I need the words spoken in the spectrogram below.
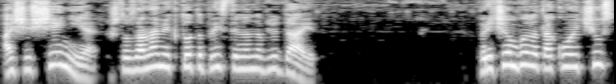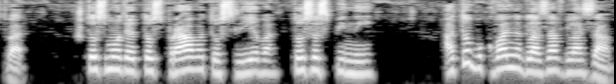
ощущение, что за нами кто-то пристально наблюдает. Причем было такое чувство, что смотрят то справа, то слева, то со спины, а то буквально глаза в глаза.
